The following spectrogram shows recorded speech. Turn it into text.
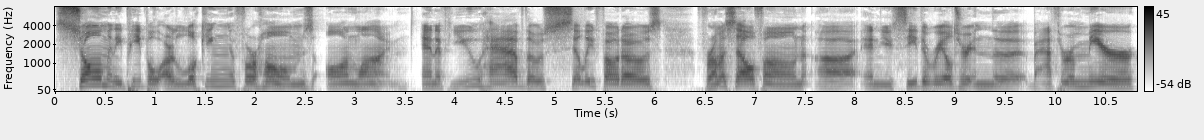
so many people are looking for homes online. And if you have those silly photos from a cell phone uh, and you see the realtor in the bathroom mirror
